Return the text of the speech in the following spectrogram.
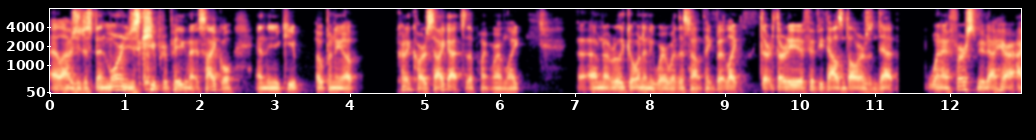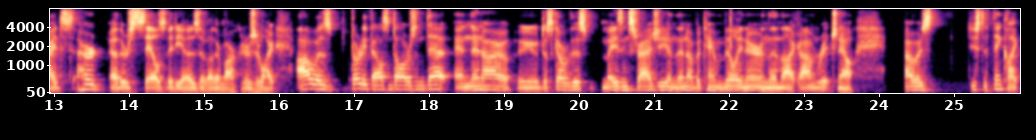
allows you to spend more, and you just keep repeating that cycle, and then you keep opening up credit cards. So I got to the point where I'm like, uh, I'm not really going anywhere with this, I don't think, but like thirty to fifty thousand dollars in debt when I first moved out here, I'd heard other sales videos of other marketers are like, I was thirty thousand dollars in debt, and then I you know, discovered this amazing strategy, and then I became a millionaire, and then like I'm rich now. I was just to think like,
